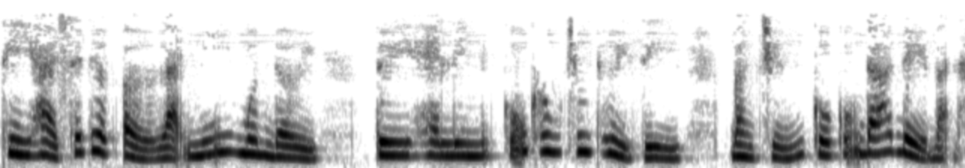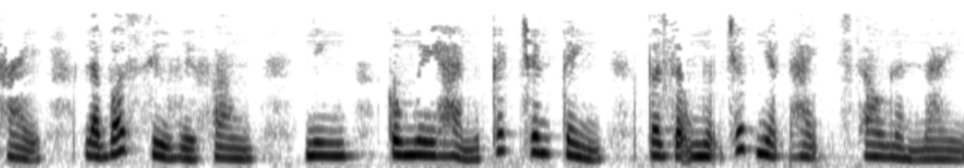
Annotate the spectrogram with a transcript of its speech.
thì Hải sẽ được ở lại Mỹ muôn đời. Tuy Helen cũng không trung thủy gì, bằng chứng cô cũng đã để bạn Hải là boss xìu về phòng, nhưng cô mê Hải một cách chân tình và rộng lượng chấp nhận Hạnh sau lần này.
